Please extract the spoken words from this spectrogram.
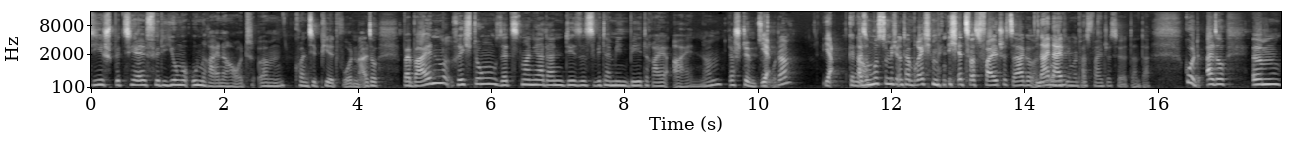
die speziell für die junge, unreine Haut ähm, konzipiert wurden. Also bei beiden Richtungen setzt man ja dann dieses Vitamin B3 ein. Ne? Das stimmt so, ja. oder? Ja, genau. Also musst du mich unterbrechen, wenn ich jetzt was Falsches sage und nein, irgendjemand was Falsches hört dann da. Gut, also ähm,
